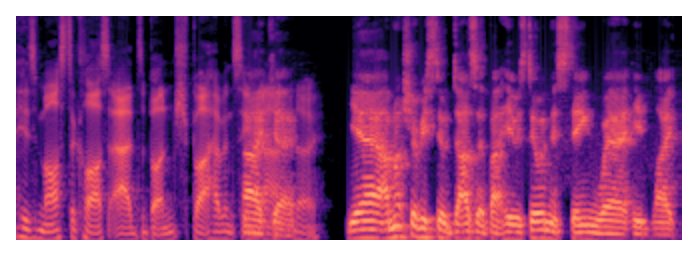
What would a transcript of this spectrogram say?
his masterclass ads a bunch, but I haven't seen okay. that. No. Yeah, I'm not sure if he still does it, but he was doing this thing where he'd like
